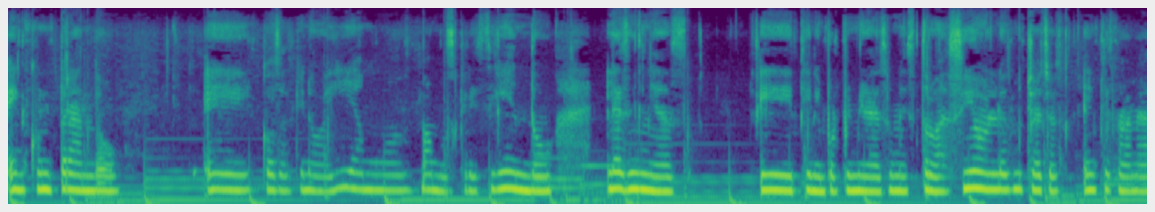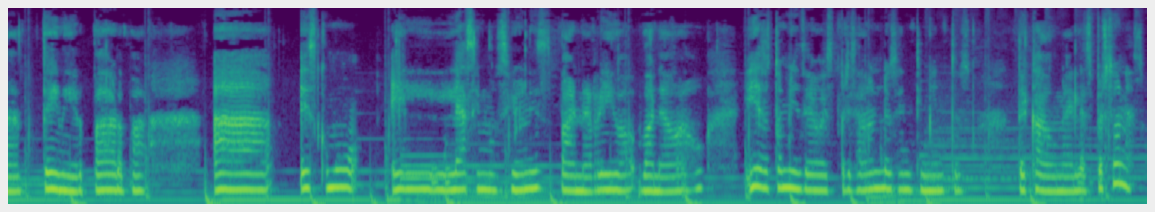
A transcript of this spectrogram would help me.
encontrando eh, cosas que no veíamos, vamos creciendo, las niñas eh, tienen por primera vez su menstruación, los muchachos empiezan a tener barba, es como las emociones van arriba, van abajo y eso también se va expresado en los sentimientos de cada una de las personas.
